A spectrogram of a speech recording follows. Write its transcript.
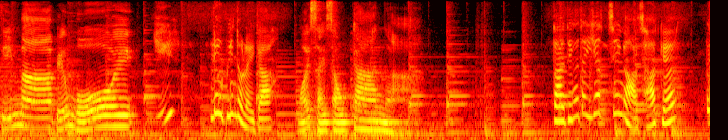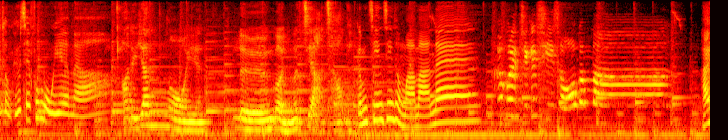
點啊，表妹？咦？呢個邊度嚟㗎？我喺洗手間啊！但係點解得一支牙刷嘅？你同表姐夫冇嘢系咪啊？我哋恩愛啊，兩個人用一支牙刷啊！咁千千同慢慢咧？佢佢哋自己廁所噶嘛？哎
